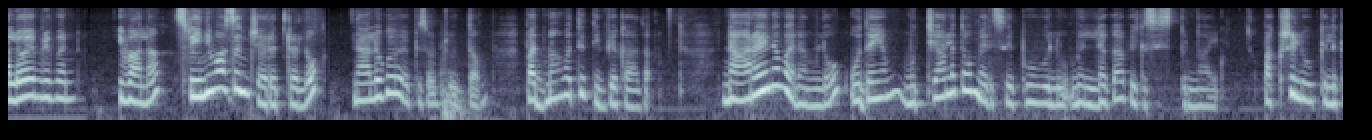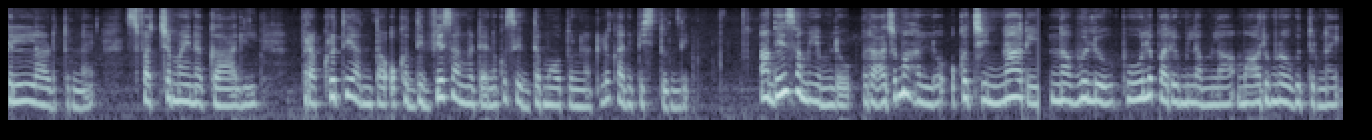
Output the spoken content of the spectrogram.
హలో ఎవ్రీవన్. ఇవాళ శ్రీనివాసన్ చరిత్రలో నాలుగో ఎపిసోడ్ చూద్దాం. పద్మావతి దివ్యగాథ నారాయణవనంలో ఉదయం ముత్యాలతో మెరిసే పువ్వులు మెల్లగా వికసిస్తున్నాయి. పక్షులు కిలకిలలాడుతున్నాయి. స్వచ్ఛమైన గాలి ప్రకృతి అంతా ఒక దివ్య సంఘటనకు సిద్ధమవుతున్నట్లు కనిపిస్తుంది. అదే సమయంలో రాజమహల్లో ఒక చిన్నారి నవ్వులు పూల పరిమళంలా మారుమ్రోగుతున్నాయి.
